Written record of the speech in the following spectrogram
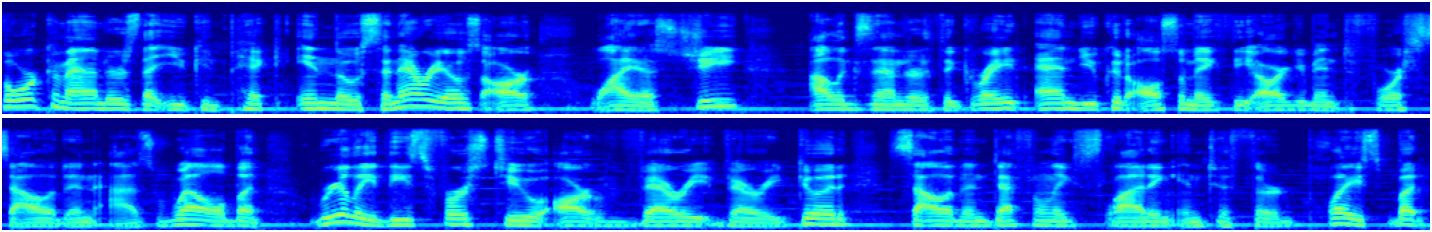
for commanders that you can pick in those scenarios are YSG Alexander the Great and you could also make the argument for Saladin as well. But really these first two are very very good. Saladin definitely sliding into third place. But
